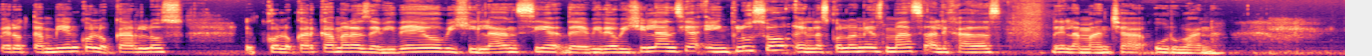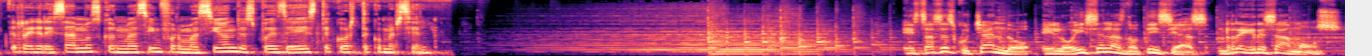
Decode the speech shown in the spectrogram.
pero también colocarlos, eh, colocar cámaras de video, vigilancia, de videovigilancia e incluso en las colonias más alejadas de la mancha urbana. Regresamos con más información después de este corte comercial. Estás escuchando Eloísa en las noticias. Regresamos.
